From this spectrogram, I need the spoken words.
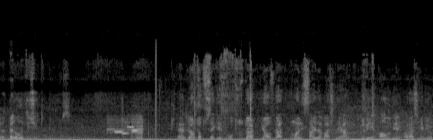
Evet ben onu diyecektim. 5438 34 Yozgat Manisa ile başlayan gri Audi araç geliyor.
